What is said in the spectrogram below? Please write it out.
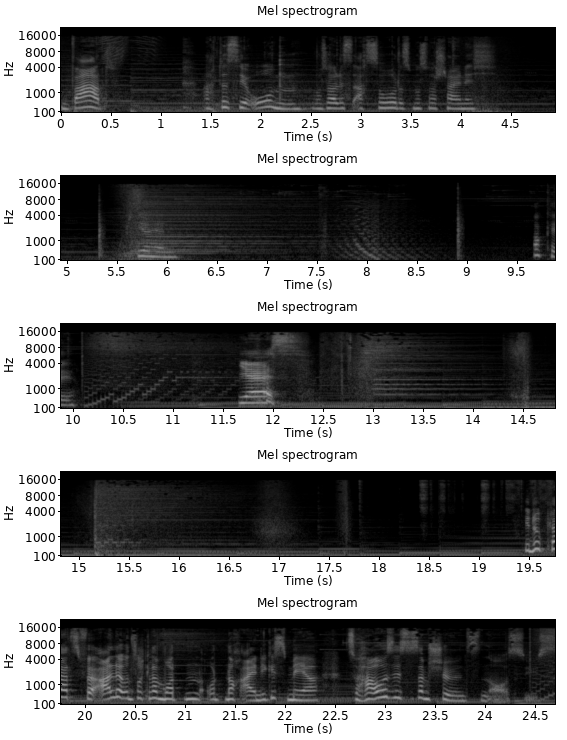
Ein Bad. Ach, das hier oben. Wo soll das? Ach so, das muss wahrscheinlich hier hin. Okay. Yes! Genug Platz für alle unsere Klamotten und noch einiges mehr. Zu Hause ist es am schönsten. Oh, süß.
